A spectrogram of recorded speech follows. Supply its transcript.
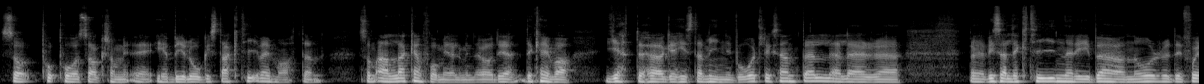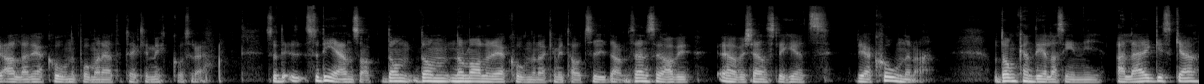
så på, på saker som eh, är biologiskt aktiva i maten. Som alla kan få mer eller mindre. Och det, det kan ju vara jättehöga histaminnivåer till exempel. Eller eh, vissa lektiner i bönor. Det får ju alla reaktioner på om man äter tillräckligt mycket och sådär. Så det, så det är en sak. De, de normala reaktionerna kan vi ta åt sidan. Sen så har vi överkänslighetsreaktionerna. Och de kan delas in i allergiska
